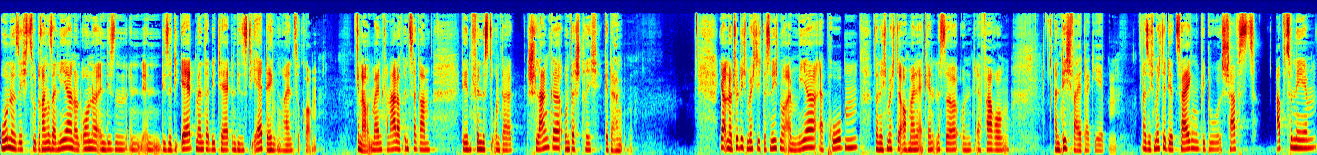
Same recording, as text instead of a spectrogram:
ohne sich zu drangsalieren und ohne in diesen, in, in diese Diätmentalität, in dieses Diätdenken reinzukommen. Genau, und meinen Kanal auf Instagram, den findest du unter schlanke unterstrich Gedanken. Ja, und natürlich möchte ich das nicht nur an mir erproben, sondern ich möchte auch meine Erkenntnisse und Erfahrungen an dich weitergeben. Also ich möchte dir zeigen, wie du es schaffst, abzunehmen,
